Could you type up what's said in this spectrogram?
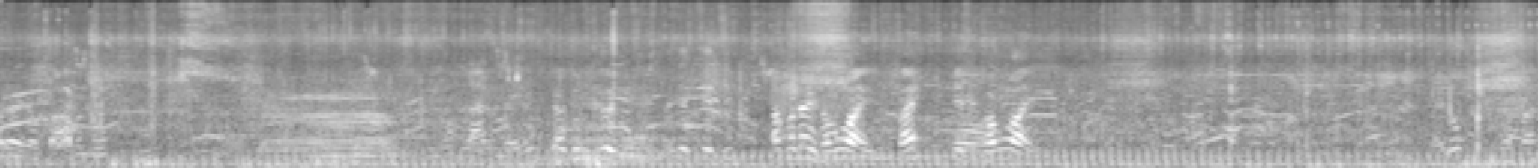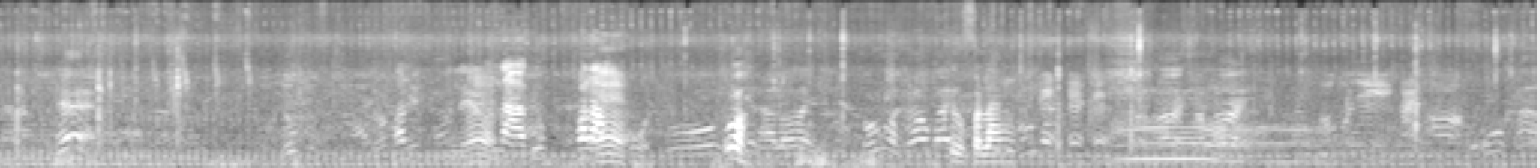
บ่ได้ดอกสามมันลุกแล้วคุณขึ้นไม่ใช่เจ็ดสิบเอาก็ได้สองร้อยไปเจ็ดสิบสองร้อยไปลูกเนี่ยแน่หนาคือฝรั่งแน่โอ้ยห้าร้อยสองร้อยเอาไปคือฝรั่งสองร้อยโอ้ขา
